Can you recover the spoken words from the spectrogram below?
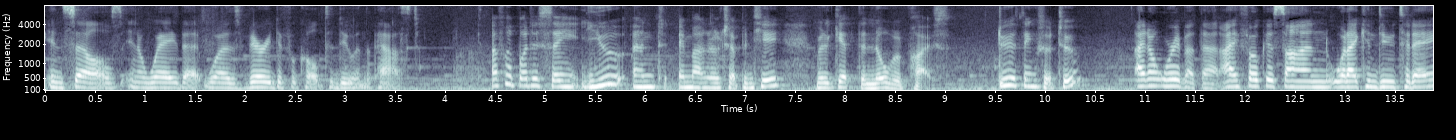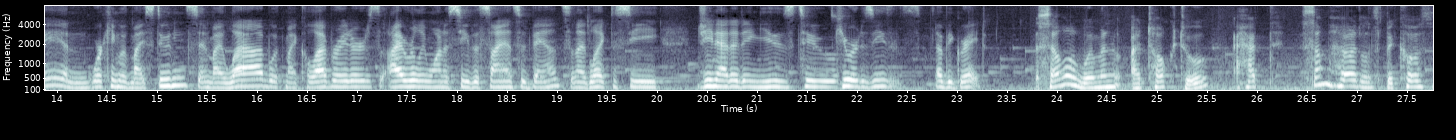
in cells in a way that was very difficult to do in the past. Everybody's saying you and Emmanuelle Charpentier will get the Nobel Prize. Do you think so too? I don't worry about that. I focus on what I can do today and working with my students in my lab, with my collaborators. I really want to see the science advance and I'd like to see gene editing used to cure diseases. That'd be great. Several women I talked to had some hurdles because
